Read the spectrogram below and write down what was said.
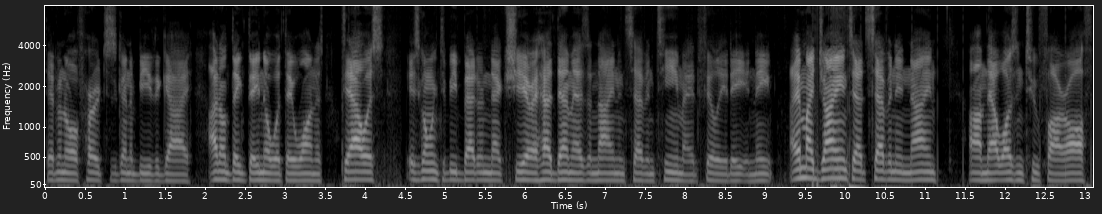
They don't know if Hurts is going to be the guy. I don't think they know what they want. Dallas is going to be better next year. I had them as a nine and seven team. I had Philly at eight and eight. I had my Giants at seven and nine. Um, that wasn't too far off.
